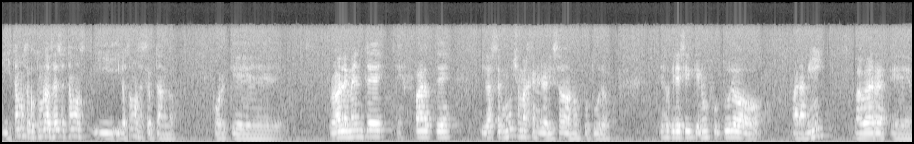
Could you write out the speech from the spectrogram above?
y estamos acostumbrados a eso estamos y, lo estamos aceptando, porque probablemente es parte y va a ser mucho más generalizado en un futuro. Eso quiere decir que en un futuro, para mí, va a haber... Em,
